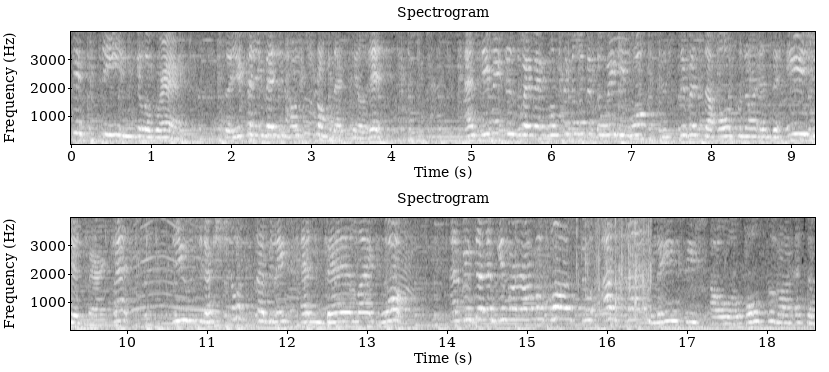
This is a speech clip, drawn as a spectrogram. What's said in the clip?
15 kilograms. So you can imagine how strong that tail is. As he makes his way back home, take a look at the way he walks. The civets are also known as the Asian bear cat due to their short stubby legs and bear-like walk. And with that, let's give a round of applause to Azlan Lanefish Owl, also known as the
